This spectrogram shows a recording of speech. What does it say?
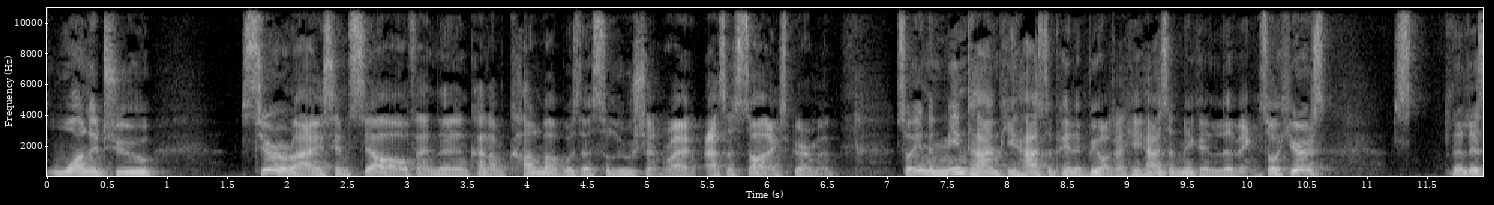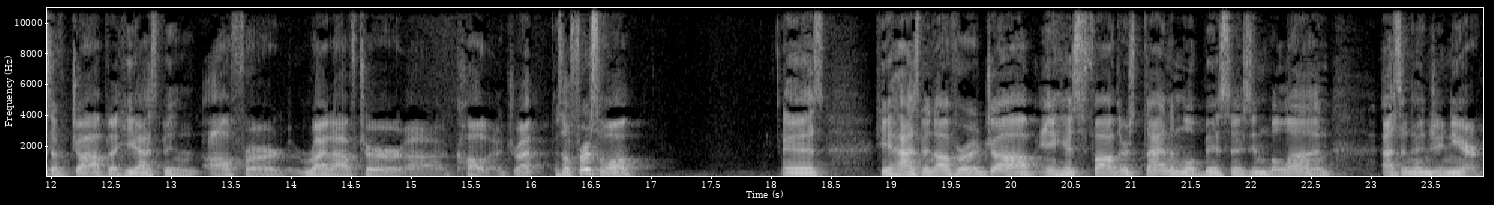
wanted to serialize himself and then kind of come up with a solution, right, as a thought experiment. So in the meantime, he has to pay the bills, right? He has to make a living. So here's the list of jobs that he has been offered right after uh, college, right? So first of all, is he has been offered a job in his father's dynamo business in Milan as an engineer.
